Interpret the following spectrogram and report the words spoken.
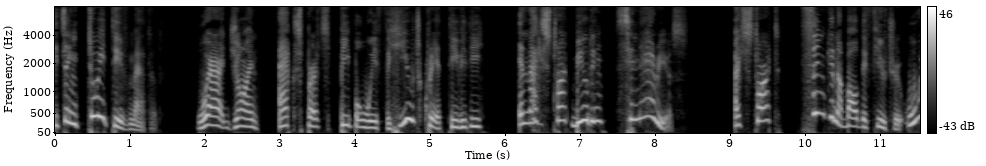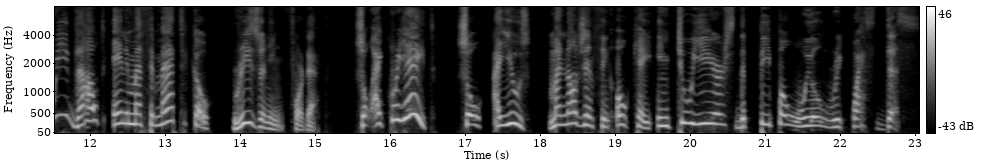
It's an intuitive method where I join experts, people with huge creativity, and I start building scenarios. I start thinking about the future without any mathematical reasoning for that. So I create. So I use my knowledge and think, okay, in two years, the people will request this.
